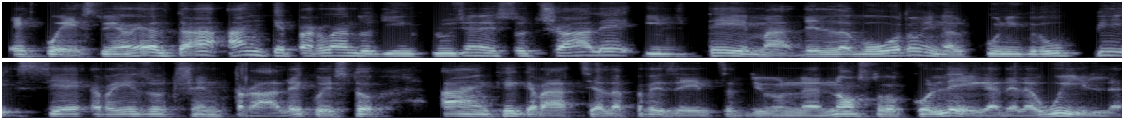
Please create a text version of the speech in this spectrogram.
è questo. In realtà, anche parlando di inclusione sociale, il tema del lavoro in alcuni gruppi si è reso centrale, questo anche grazie alla presenza di un nostro collega della WIL,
